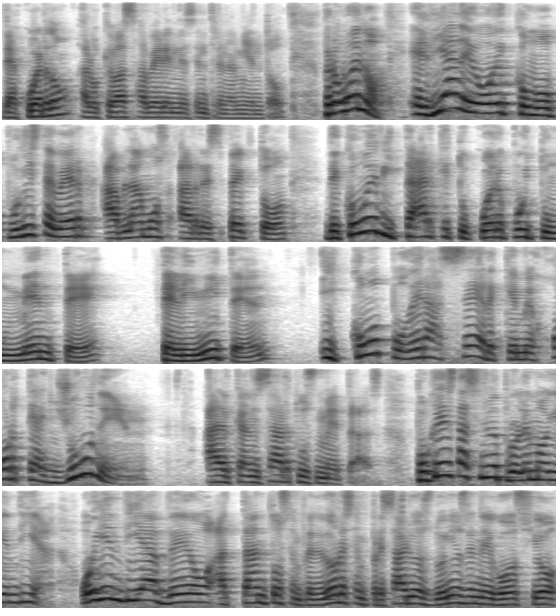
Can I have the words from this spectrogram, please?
de acuerdo a lo que vas a ver en ese entrenamiento. Pero bueno, el día de hoy, como pudiste ver, hablamos al respecto de cómo evitar que tu cuerpo y tu mente te limiten y cómo poder hacer que mejor te ayuden alcanzar tus metas. ¿Por qué está siendo el problema hoy en día? Hoy en día veo a tantos emprendedores, empresarios, dueños de negocio,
